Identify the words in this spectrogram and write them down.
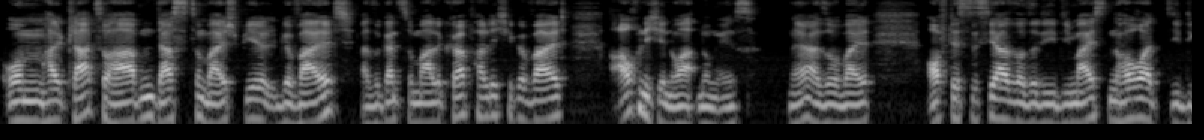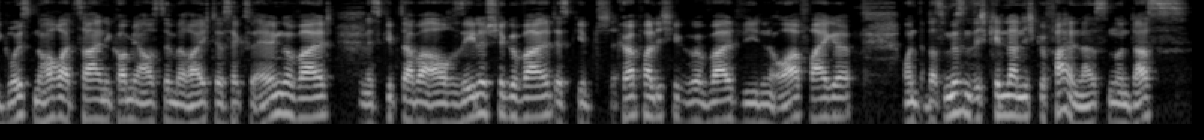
um halt klar zu haben, dass zum Beispiel Gewalt, also ganz normale körperliche Gewalt, auch nicht in Ordnung ist. Ne? Also weil oft ist es ja, also die, die meisten Horror, die, die größten Horrorzahlen, die kommen ja aus dem Bereich der sexuellen Gewalt. Es gibt aber auch seelische Gewalt, es gibt körperliche Gewalt wie eine Ohrfeige. Und das müssen sich Kinder nicht gefallen lassen. Und das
